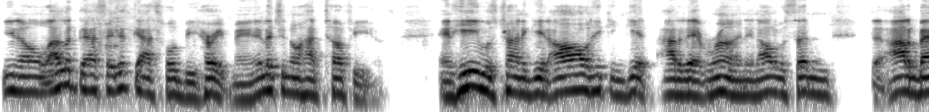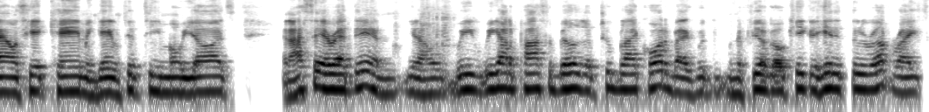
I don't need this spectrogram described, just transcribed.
you know, I looked at, I said, this guy's supposed to be hurt, man. It lets you know how tough he is. And he was trying to get all he can get out of that run, and all of a sudden, the out of bounds hit came and gave him 15 more yards and I say right then, you know, we we got a possibility of two black quarterbacks. When the field goal kicker hit it through the uprights,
